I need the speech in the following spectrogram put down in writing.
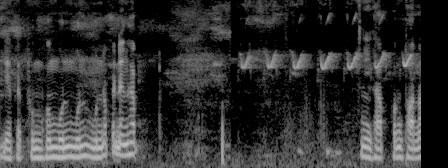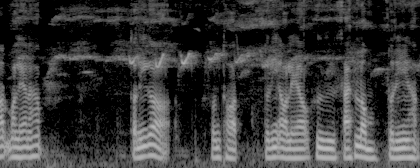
เดี๋ยวแบบผมผมหมุนหมุนหมุนนับไปหนึ่งครับ นี่ครับผมถอดน็อตมาแล้วนะครับ ตอนนี้ก็ผมถอด ตัวนี้เอาแล้วคือสายพัดลมตัวนี้นะครับ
